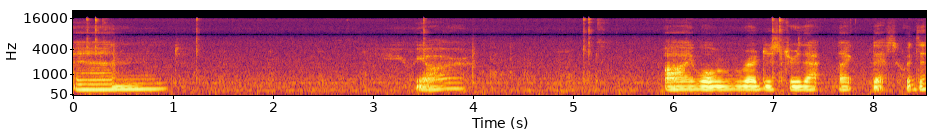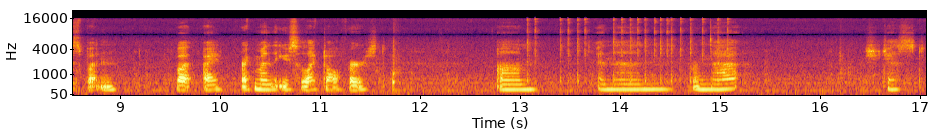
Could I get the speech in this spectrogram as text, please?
And here we are. I will register that like this with this button but I recommend that you select all first. Um, and then from that, she just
